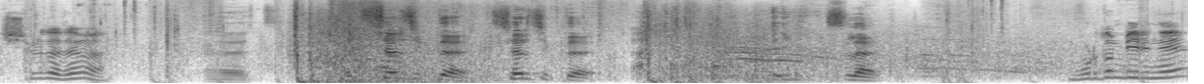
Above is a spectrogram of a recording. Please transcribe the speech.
Şurada değil mi? Evet. Dışarı çıktı. Dışarı çıktı. İki kişiler. Vurdum birini.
